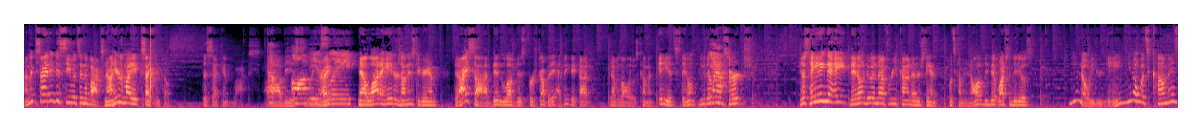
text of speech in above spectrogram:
I'm excited to see what's in the box. Now, here's my excitement though. The second box. Uh, obviously, right? Now, a lot of haters on Instagram that I saw didn't love this first drop, but they- I think they thought that was all that was coming. Idiots. They don't do their Yeah. research. Just hating to hate. They don't do enough recon to understand what's coming. And all of you that watch the videos, you know your game. You know what's coming.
